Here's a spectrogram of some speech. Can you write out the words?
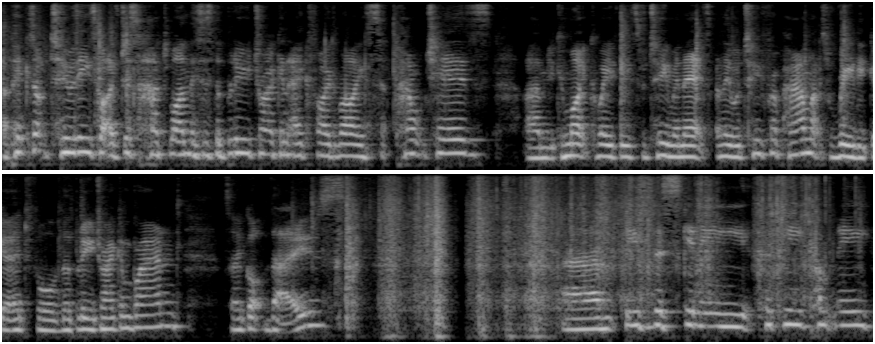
I picked up two of these, but I've just had one. This is the Blue Dragon Egg Fried Rice pouches. Um, you can microwave these for two minutes and they were two for a pound. That's really good for the Blue Dragon brand. So I got those. Um, these are the Skinny Cookie Company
